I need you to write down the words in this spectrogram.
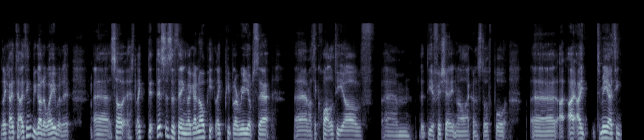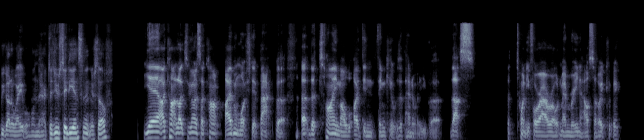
like I, th- I think we got away with it. Uh, so like th- this is the thing. Like I know pe- like people are really upset um, at the quality of um the, the officiating and all that kind of stuff, but uh, I, I to me I think we got away with one there. Did you see the incident yourself? Yeah, I can't like to be honest. I can't. I haven't watched it back, but at the time, I, I didn't think it was a penalty. But that's a 24 hour old memory now, so it, it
